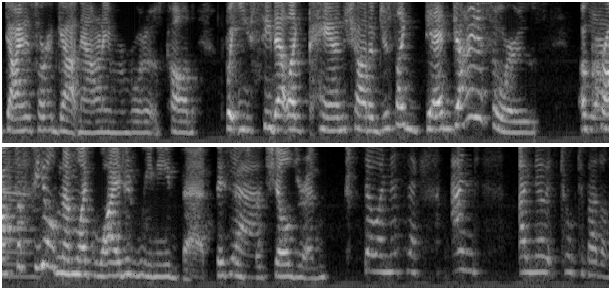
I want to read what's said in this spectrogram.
dinosaur had gotten out. I don't even remember what it was called, but you see that like pan shot of just like dead dinosaurs across a field, and I'm like, why did we need that? This is for children. so unnecessary. And I know it's talked about a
